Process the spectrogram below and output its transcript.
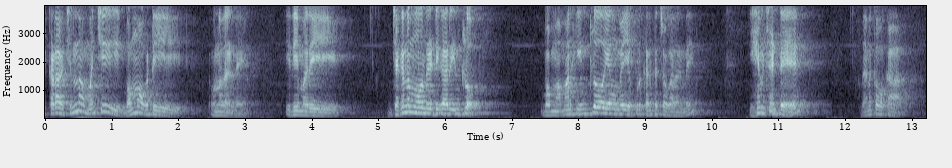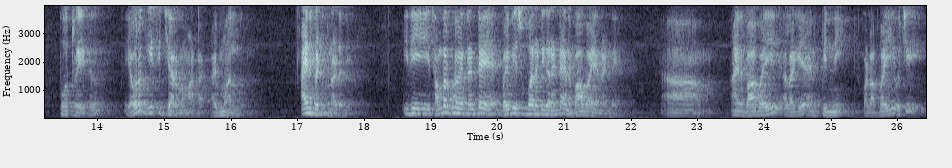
ఇక్కడ చిన్న మంచి బొమ్మ ఒకటి ఉన్నదండి. ఇది మరి జగన్మోహన్ రెడ్డి గారి ఇంట్లో బొమ్మ. మనకి ఇంట్లో ఏమున్నాయి ఎప్పుడు కనిపించవు కదండి. ఏమిటంటే వెనక ఒక పోర్ట్రేట్ ఎవరో గీసి ఇచ్చారన్నమాట అభిమానులు. ఆయన పెట్టుకున్నాడు అది. ఇది సందర్భం ఏంటంటే వైవి సుబ్బారెడ్డి గారు అంటే ఆయన బాబాయ్ అనండి ఆయన బాబాయి అలాగే ఆయన పిన్ని వాళ్ళ అబ్బాయి వచ్చి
